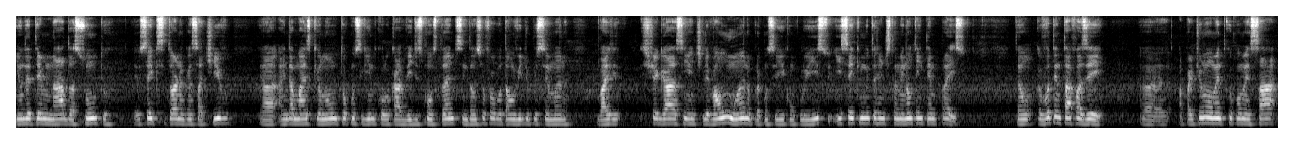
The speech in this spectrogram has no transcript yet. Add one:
em um determinado assunto, eu sei que se torna cansativo, uh, ainda mais que eu não estou conseguindo colocar vídeos constantes, então se eu for botar um vídeo por semana, vai chegar assim a gente levar um ano para conseguir concluir isso, e sei que muita gente também não tem tempo para isso. Então eu vou tentar fazer, uh, a partir do momento que eu começar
